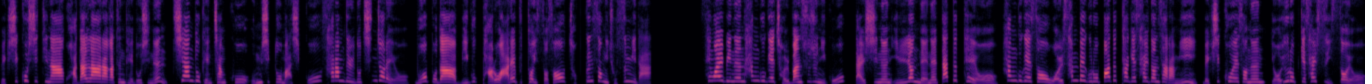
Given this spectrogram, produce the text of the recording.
멕시코 시티나 과달라하라 같은 대도시는 치안도 괜찮고 음식도 맛있고 사람들도 친절해요. 무엇보다 미국 바로 아래 붙어 있어서 접근성이 좋습니다. 생활비는 한국의 절반 수준이고 날씨는 1년 내내 따뜻해요. 한국에서 월 300으로 빠듯하게 살던 사람이 멕시코에서는 여유롭게 살 수 있어요.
